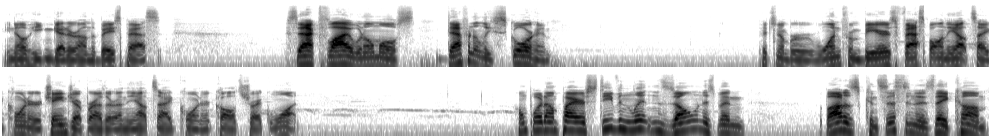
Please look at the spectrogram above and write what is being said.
You know he can get around the base pass. Sac fly would almost definitely score him. Pitch number one from Beers. Fastball on the outside corner, or changeup rather, on the outside corner, called strike one. Home plate umpire Stephen Linton's zone has been about as consistent as they come.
